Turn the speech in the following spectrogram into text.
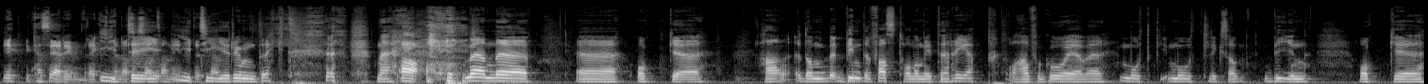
vi, vi, kan säga rymddräkt. IT, men alltså så att han inte ska... rymddräkt. Nej, ja. men äh, och äh, han, de binder fast honom i ett rep och han får gå över mot, mot liksom byn. Och eh,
